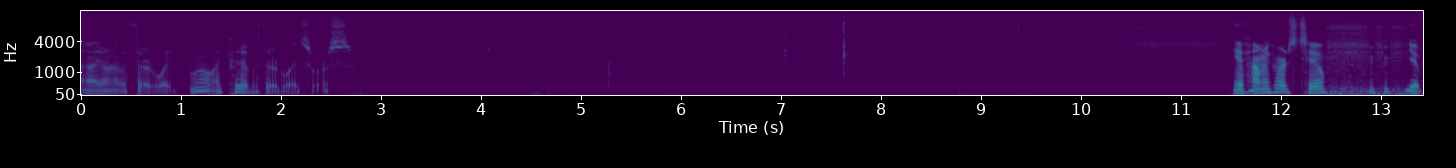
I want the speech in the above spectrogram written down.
I don't have a third white. Well, I could have a third white source. You have how many cards? Two? Yep.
